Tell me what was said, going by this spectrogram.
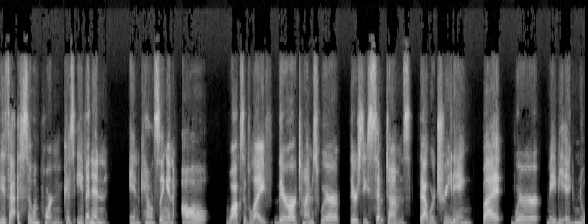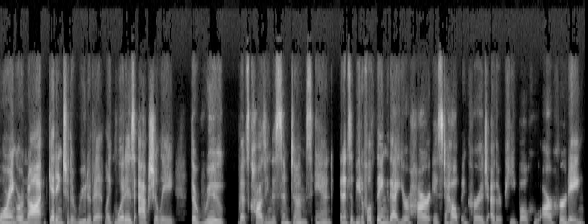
because that is so important because even in in counseling in all walks of life there are times where there's these symptoms that we're treating, but we're maybe ignoring or not getting to the root of it. Like, what is actually the root that's causing the symptoms and and it's a beautiful thing that your heart is to help encourage other people who are hurting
